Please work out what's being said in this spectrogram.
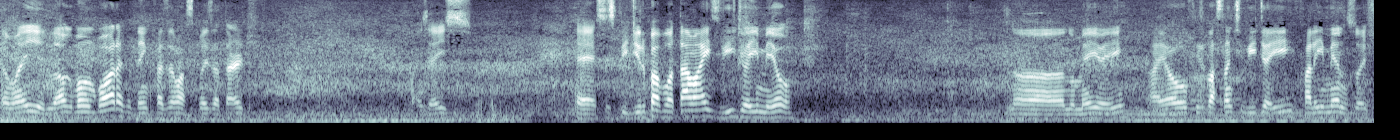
Tamo aí, logo vamos embora, que eu tenho que fazer umas coisas à tarde. Mas é isso. É, vocês pediram pra botar mais vídeo aí meu no, no meio aí. Aí eu fiz bastante vídeo aí, falei menos hoje.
